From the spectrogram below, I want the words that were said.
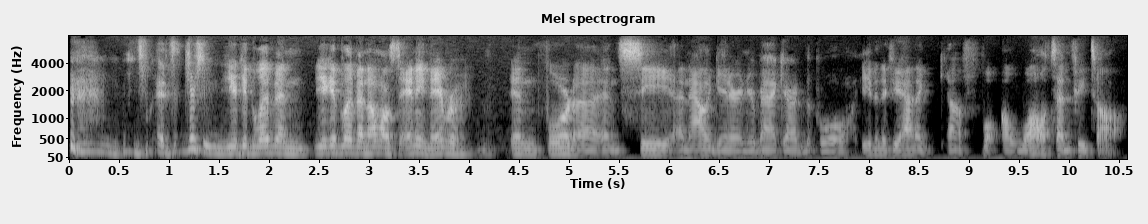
It's, it's interesting you could live in you could live in almost any neighborhood in Florida and see an alligator in your backyard in the pool, even if you had a, a, a wall 10 feet tall.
